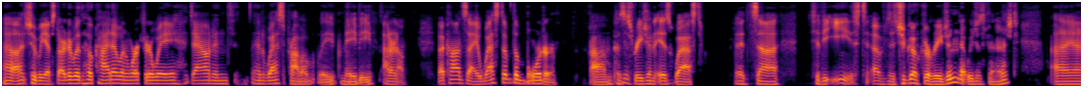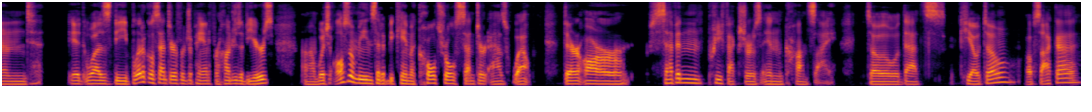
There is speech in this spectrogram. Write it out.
uh, should we have started with Hokkaido and worked our way down and and west? Probably, maybe. I don't know. But Kansai, west of the border, because um, this region is west. It's uh, to the east of the Chugoku region that we just finished, and it was the political center for Japan for hundreds of years, uh, which also means that it became a cultural center as well. There are seven prefectures in Kansai. So that's Kyoto, Osaka,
